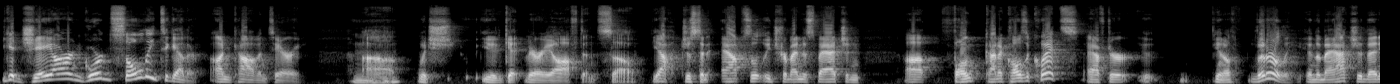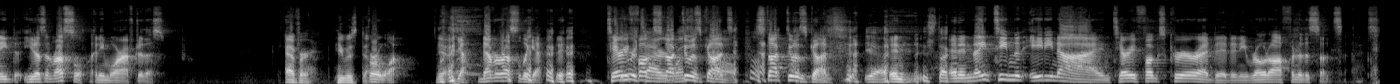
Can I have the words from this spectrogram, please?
You get Jr. and Gordon Solie together on commentary uh, which you'd get very often. So yeah, just an absolutely tremendous match, and uh, Funk kind of calls it quits after, you know, literally in the match, and then he he doesn't wrestle anymore after this Ever. He was done. for a while. Yeah, yeah never wrestled again. Terry Funk stuck to his guns. Stuck to his guns. Yeah, And, stuck and in 1989, Terry Funk's career ended, and he rode off into the sunset.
